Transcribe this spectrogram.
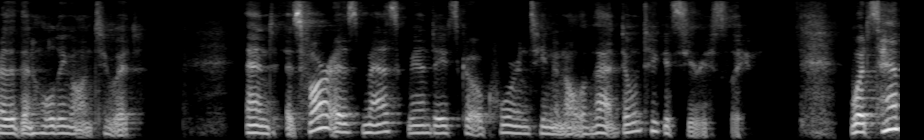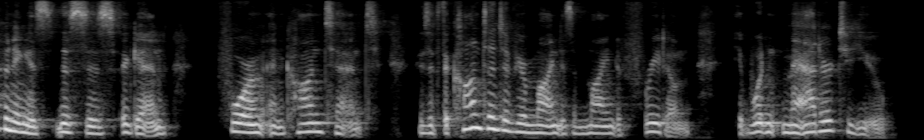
rather than holding on to it. And as far as mask mandates go, quarantine and all of that, don't take it seriously. What's happening is this is, again, form and content. Because if the content of your mind is a mind of freedom, it wouldn't matter to you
